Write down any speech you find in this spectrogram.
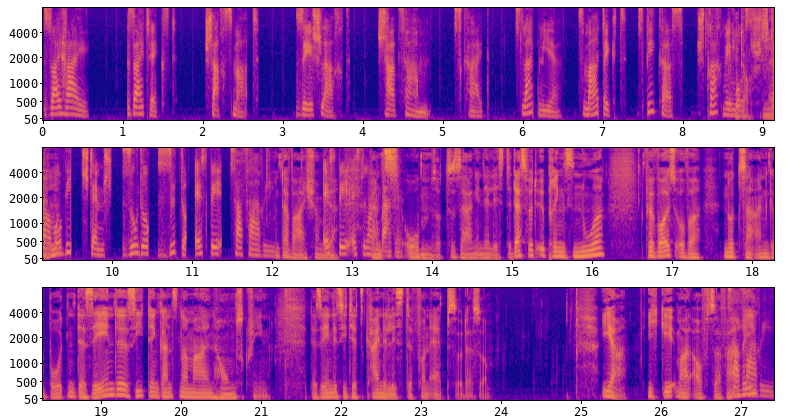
Sei Hi. Sei Text. Schachsmart. Seeschlacht. Schatzham. Skype. Slidemir. Smartdict. Speakers. Sprachmemos. Staumobil. Stemsch. Sudo. Süddo. SB. Safari. Und da war ich schon wieder SBS ganz oben sozusagen in der Liste. Das wird übrigens nur für VoiceOver-Nutzer angeboten. Der Sehende sieht den ganz normalen Homescreen. Der Sehende sieht jetzt keine Liste von Apps oder so. Ja, ich gehe mal auf Safari, Safari.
